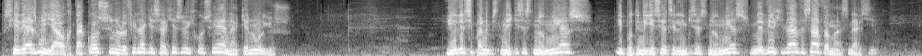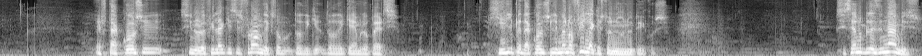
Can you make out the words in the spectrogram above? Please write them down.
Σχεδιασμοί για 800 συνοροφύλακες αρχές του 2021, καινούριους. Η ίδρυση Πανεπιστημιακής Αστυνομίας υπό την ηγεσία της ελληνικής αστυνομίας με 2.000 άτομα στην αρχή. 700 συνοροφύλακες της Frontex το, το, το Δεκέμβριο πέρσι. 1.500 λιμενοφύλακες τον Ιούνιο του 20. Στις ένοπλες δυνάμεις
